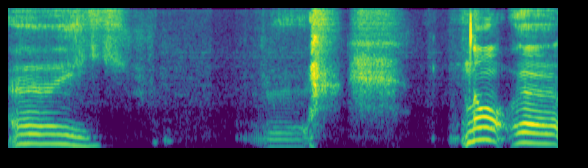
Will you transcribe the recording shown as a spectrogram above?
Ну, е,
